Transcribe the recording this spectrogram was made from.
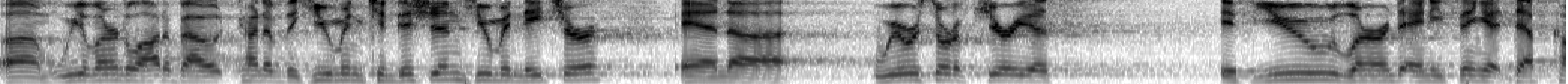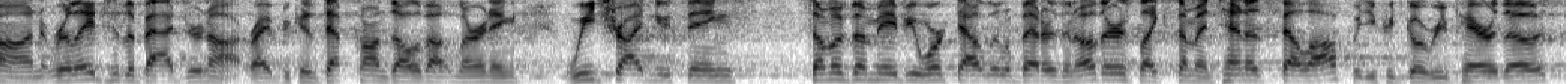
Um, we learned a lot about kind of the human condition, human nature, and uh, we were sort of curious if you learned anything at DEF CON related to the badge or not, right? Because DEF CON's all about learning. We tried new things. Some of them maybe worked out a little better than others, like some antennas fell off, but you could go repair those.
